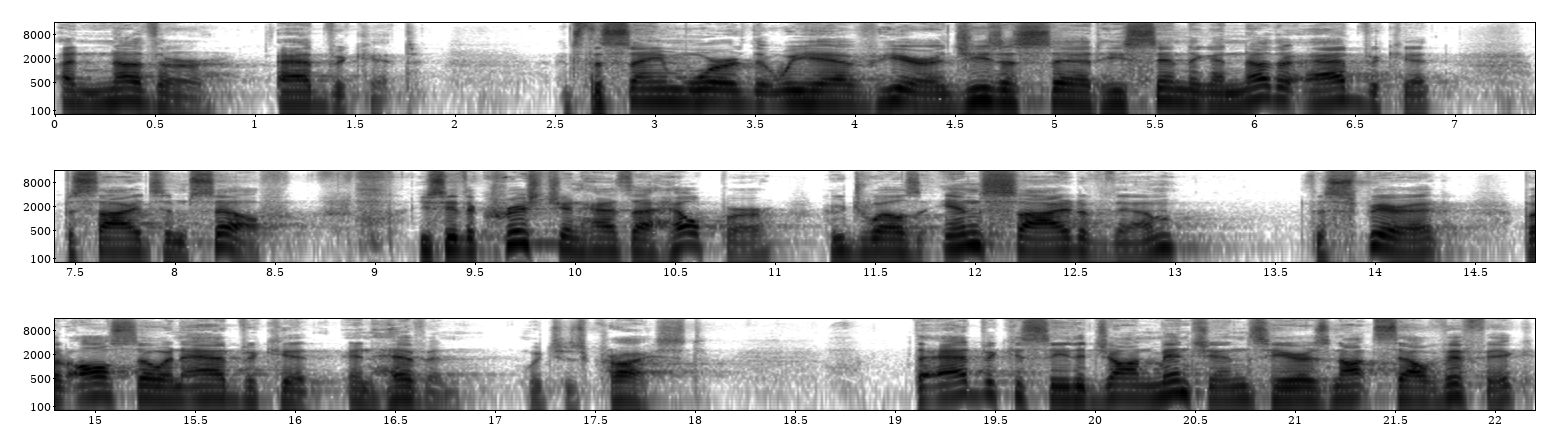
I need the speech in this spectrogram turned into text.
another advocate. It's the same word that we have here. And Jesus said He's sending another advocate besides Himself. You see, the Christian has a helper who dwells inside of them, the Spirit, but also an advocate in heaven, which is Christ. The advocacy that John mentions here is not salvific.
